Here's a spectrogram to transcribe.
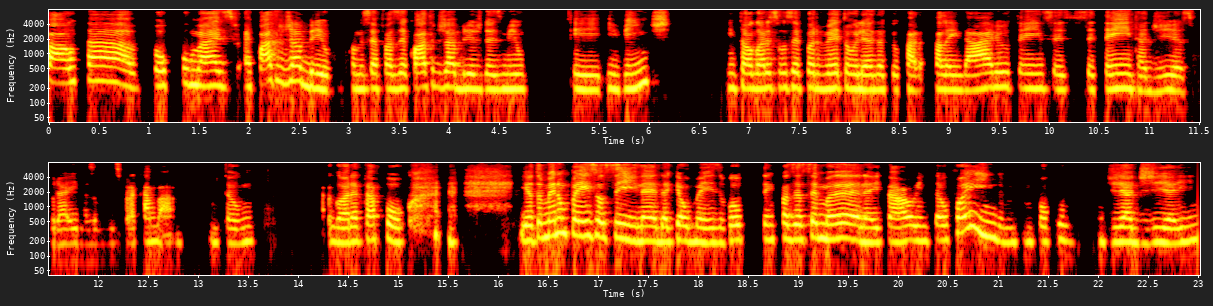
falta pouco mais, é 4 de abril, comecei a fazer 4 de abril de 2020, então agora se você for ver, tô olhando aqui o calendário, tem 70 dias por aí, mais ou menos, para acabar. Então, agora tá pouco. E eu também não penso assim, né, daqui a um mês, eu vou ter que fazer a semana e tal. Então foi indo um pouco dia a dia aí,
